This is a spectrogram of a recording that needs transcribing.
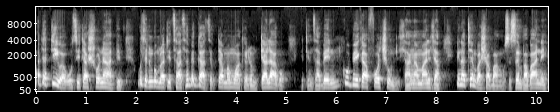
atatiwa ukuthi tashonaphi uthi tinkomo latitsatsa bekukaze kutamama wakhe lomtalako etindzabeni kubika fortune dlangamandla nginathemba shabangu sisembabane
